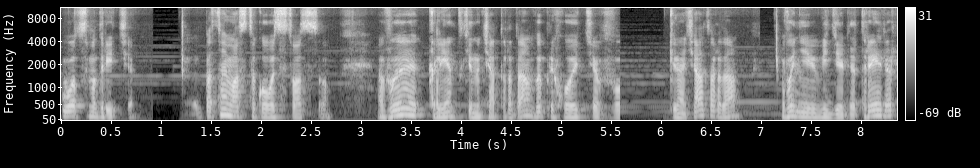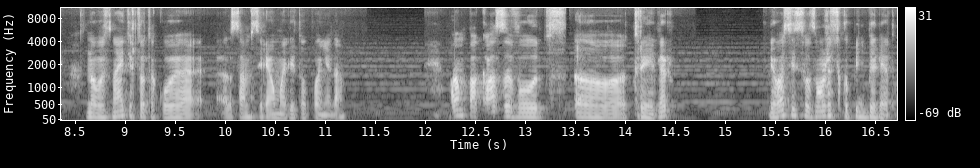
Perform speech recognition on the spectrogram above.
Вот смотрите, представим вас в такую вот ситуацию. Вы клиент кинотеатра, да? Вы приходите в кинотеатр, да? Вы не видели трейлер, но вы знаете, что такое э, сам сериал My Little Pony, да? Вам показывают э, трейлер, и у вас есть возможность купить билет.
